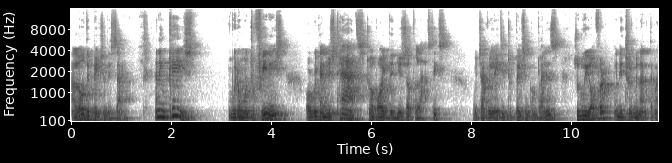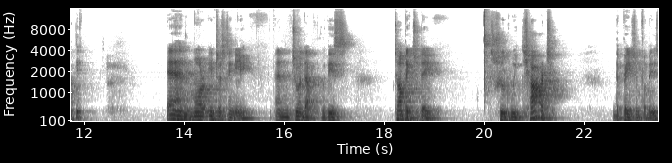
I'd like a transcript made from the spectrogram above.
allow the patient decide? And in case we don't want to finish, or we can use TADs to avoid the use of elastics, which are related to patient compliance, should we offer any treatment alternative? And more interestingly, and to end up with this topic today, should we charge the patient for this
